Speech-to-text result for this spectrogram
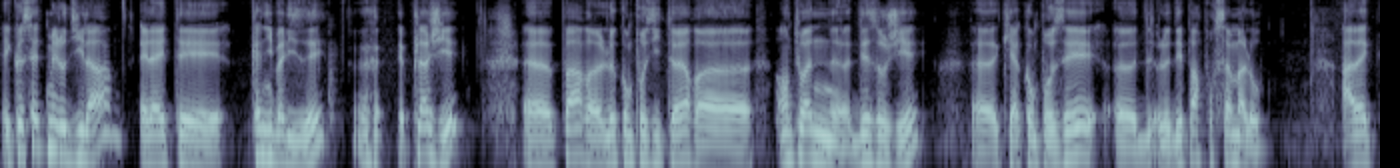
Et que cette mélodie-là, elle a été cannibalisée, et plagiée, euh, par le compositeur euh, Antoine Desogiers, euh, qui a composé le départ pour Saint-Malo avec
